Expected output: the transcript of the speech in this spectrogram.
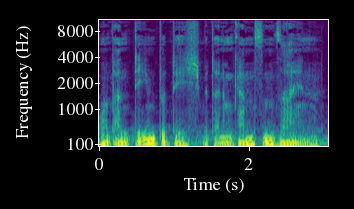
und an dem du dich mit deinem ganzen Sein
